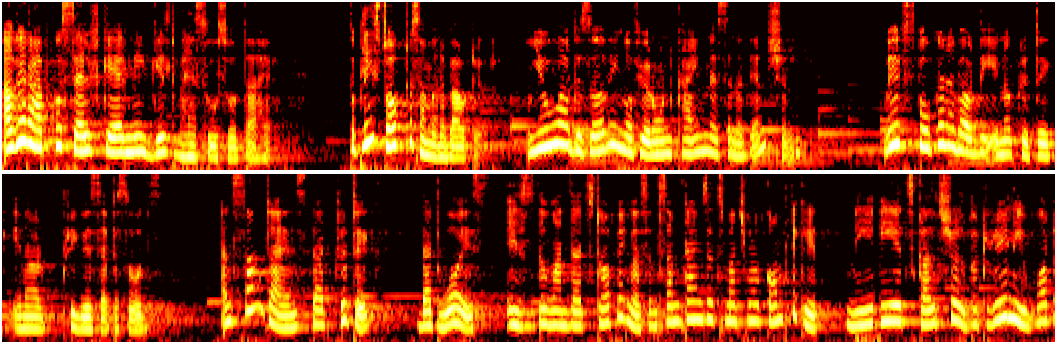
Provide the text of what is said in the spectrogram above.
अगर आपको सेल्फ केयर में गिल्ट महसूस होता है तो please talk to someone about it you are deserving of your own kindness and attention have spoken about the inner critic in our previous episodes and sometimes that critic that voice is the one that's stopping us and sometimes it's much more complicated maybe it's cultural but really what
